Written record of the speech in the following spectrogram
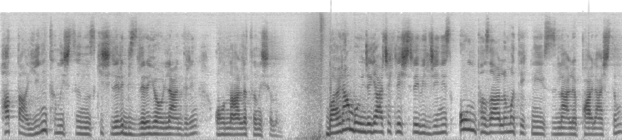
hatta yeni tanıştığınız kişileri bizlere yönlendirin, onlarla tanışalım. Bayram boyunca gerçekleştirebileceğiniz 10 pazarlama tekniği sizinlerle paylaştım.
